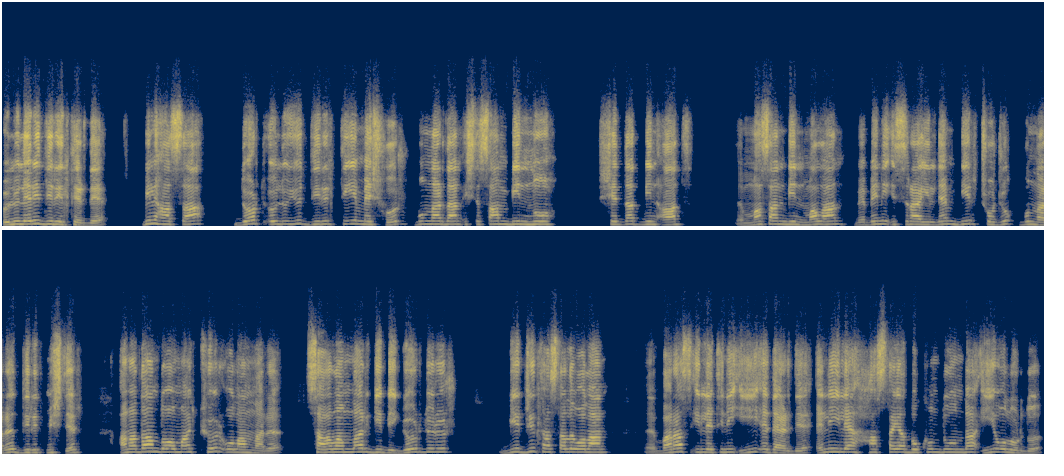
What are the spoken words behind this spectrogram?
Ölüleri diriltirdi. Bilhassa dört ölüyü dirilttiği meşhur. Bunlardan işte Sam bin Nuh, Şeddat bin Ad, e, Masan bin Malan ve Beni İsrail'den bir çocuk bunları diriltmiştir. Anadan doğma kör olanları sağlamlar gibi gördürür. Bir cilt hastalığı olan e, baras illetini iyi ederdi. Eliyle hastaya dokunduğunda iyi olurdu.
